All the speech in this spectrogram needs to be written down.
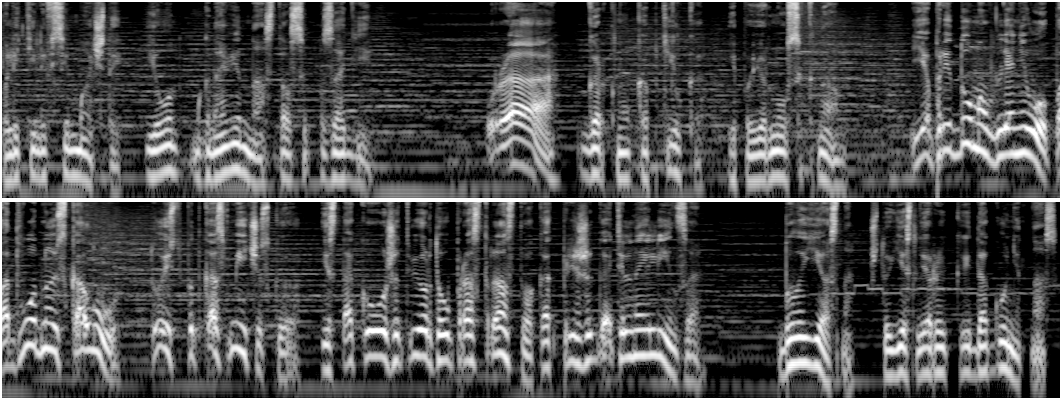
полетели все мачты, и он мгновенно остался позади. «Ура!» — гаркнул Коптилка и повернулся к нам. «Я придумал для него подводную скалу, то есть подкосмическую, из такого же твердого пространства, как прижигательная линза». Было ясно, что если Рыкка и догонит нас,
